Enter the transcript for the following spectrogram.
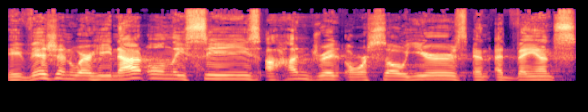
A vision where he not only sees a hundred or so years in advance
